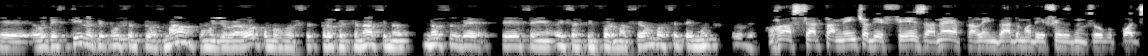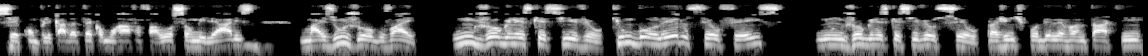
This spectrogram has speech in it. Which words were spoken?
eh, o destino te pôs em suas mãos, como jogador, como profissional, se não, não souber essa, essas informações, você tem muitos problemas. certamente a defesa, né, para lembrar de uma defesa de um jogo pode ser complicado, até como o Rafa falou, são milhares, mas um jogo, vai, um jogo inesquecível que um goleiro seu fez em um jogo inesquecível seu, para a gente poder levantar aqui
